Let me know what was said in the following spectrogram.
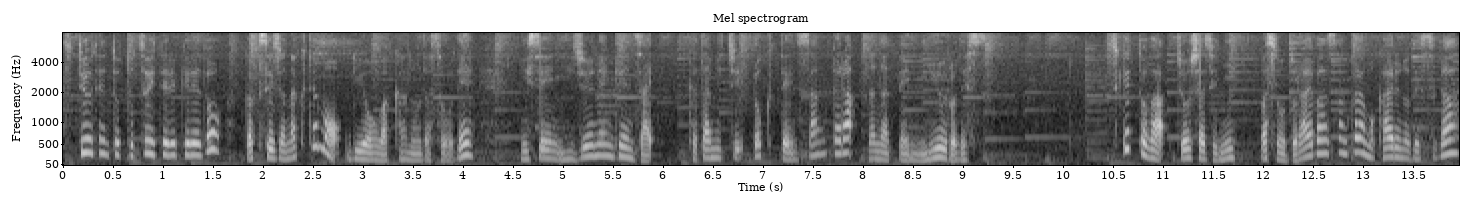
スチューデントとついてるけれど学生じゃなくても利用は可能だそうで2020年現在片道6.3から7.2ユーロです。チケットは乗車時にバスのドライバーさんからも買えるのですが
